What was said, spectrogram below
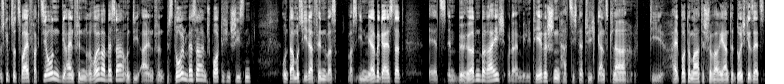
es gibt so zwei Fraktionen, die einen finden Revolver besser und die einen finden Pistolen besser im sportlichen Schießen. Und da muss jeder finden, was, was ihn mehr begeistert. Jetzt im Behördenbereich oder im militärischen hat sich natürlich ganz klar die halbautomatische Variante durchgesetzt.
